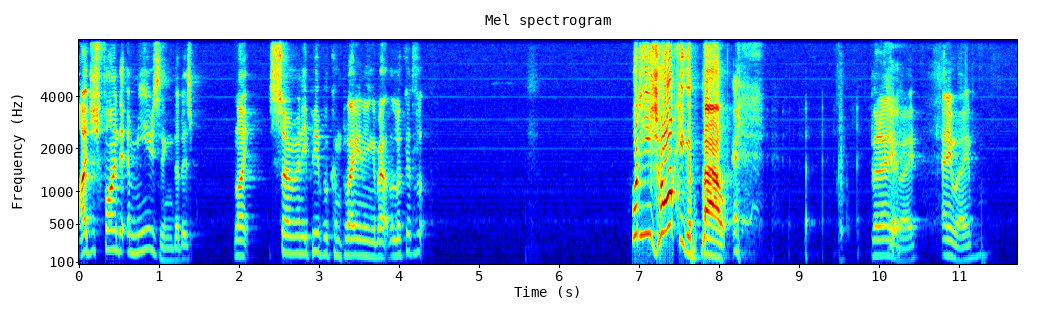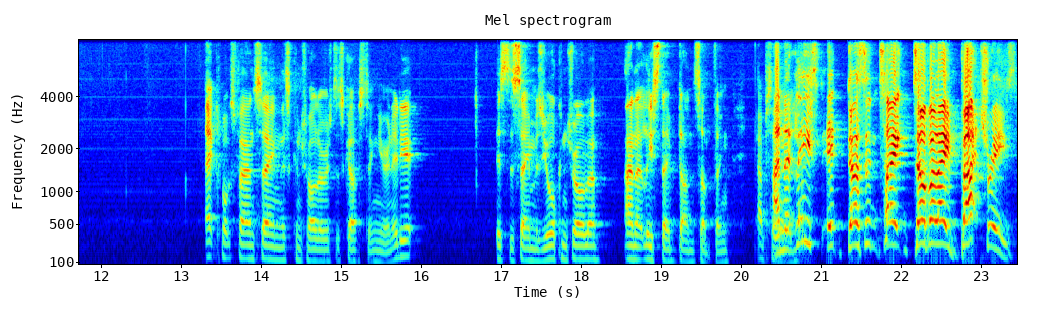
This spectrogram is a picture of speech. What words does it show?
I just find it amusing that it's like so many people complaining about the look of the. What are you talking about? but anyway, anyway, Xbox fans saying this controller is disgusting. You're an idiot. It's the same as your controller, and at least they've done something. Absolutely. And at least it doesn't take double A batteries.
